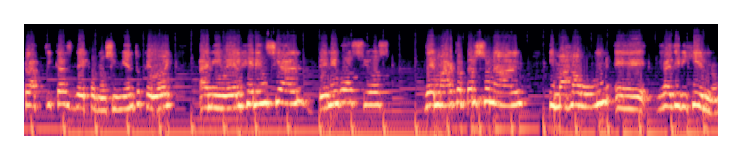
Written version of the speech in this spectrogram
prácticas de conocimiento que doy a nivel gerencial de negocios, de marca personal y más aún eh, redirigirnos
